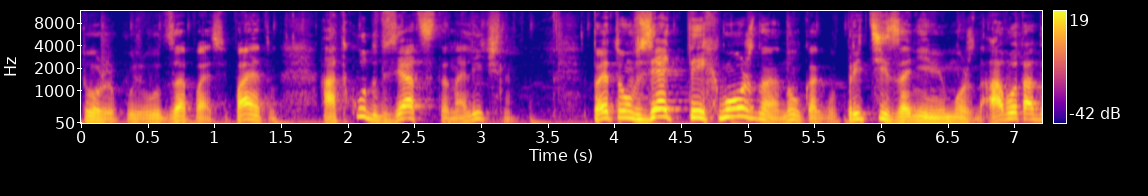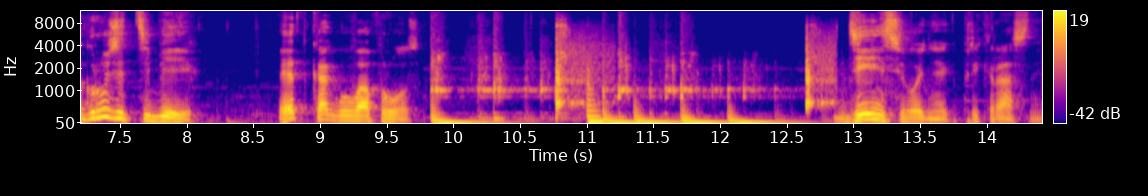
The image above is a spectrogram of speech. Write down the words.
тоже пусть будут в запасе. Поэтому откуда взяться-то наличным? Поэтому взять-то их можно, ну, как бы прийти за ними можно, а вот отгрузить тебе их, это как бы вопрос. День сегодня прекрасный,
